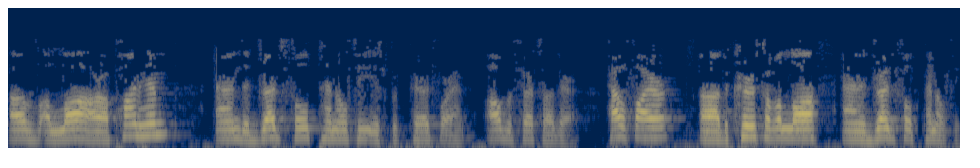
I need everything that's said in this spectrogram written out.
of Allah are upon him, and the dreadful penalty is prepared for him. All the threats are there. Hellfire, uh, the curse of Allah, and a dreadful penalty.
